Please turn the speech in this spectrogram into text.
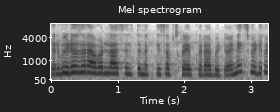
तर व्हिडिओ जर आवडला असेल तर नक्की सबस्क्राईब करा. भेटूया नेक्स्ट व्हिडिओ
